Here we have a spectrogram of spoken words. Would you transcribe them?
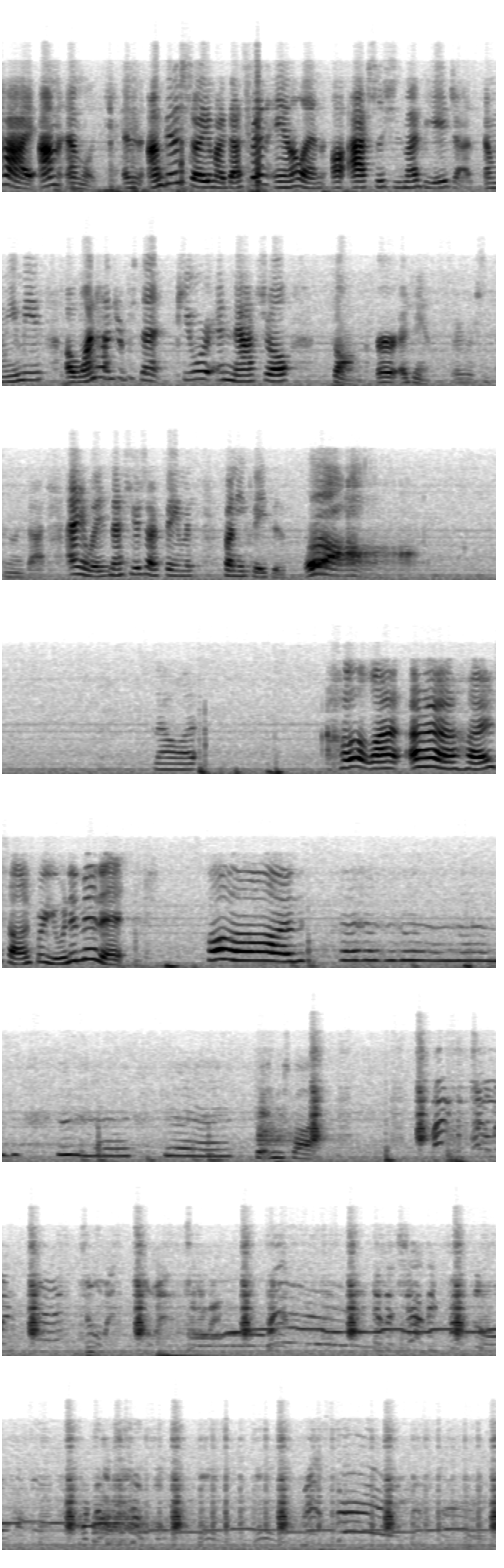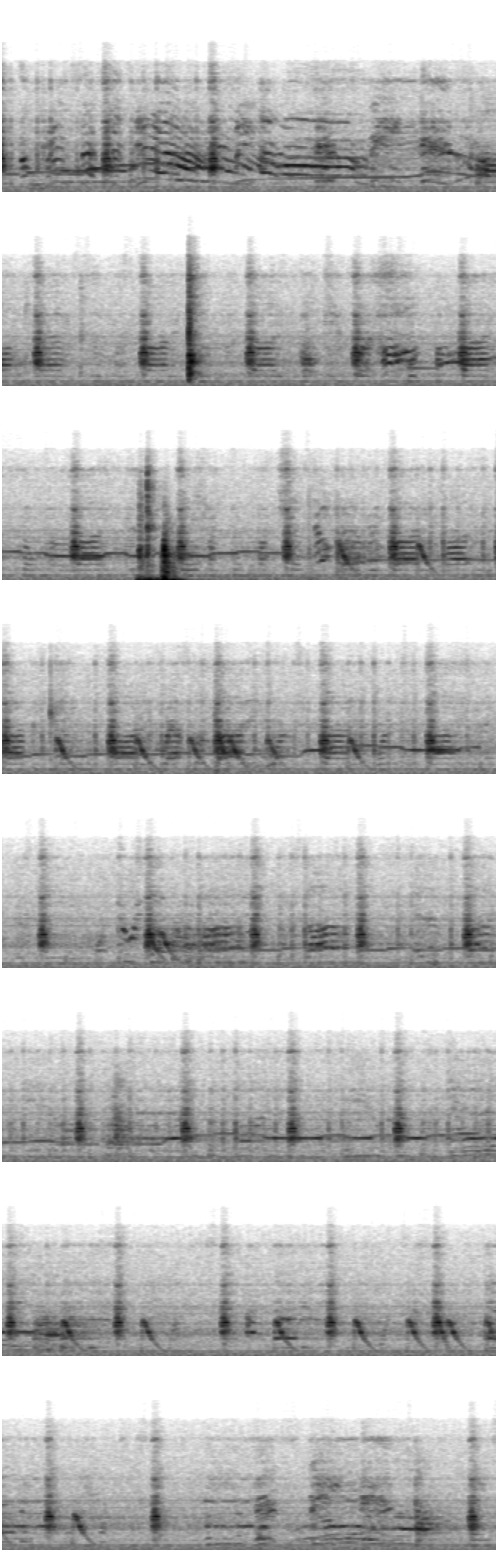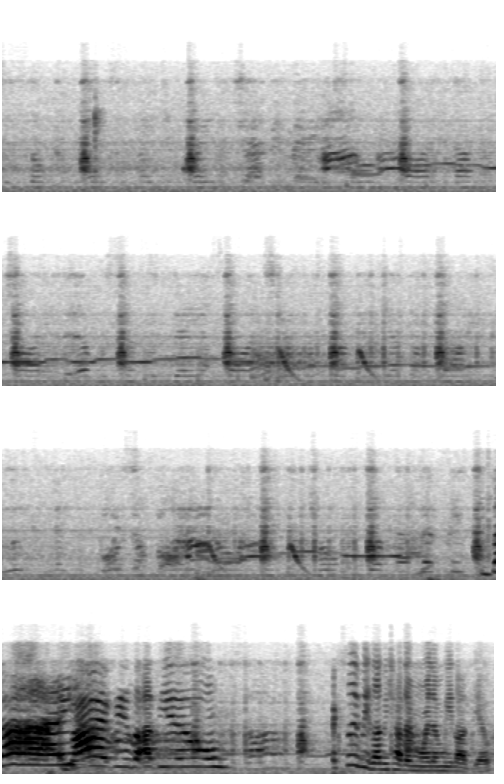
Hi, I'm Emily, and I'm going to show you my best friend Anna Lynn. Uh, actually, she's my BHS, and we made a 100% pure and natural song, or a dance, or something like that. Anyways, now here's our famous funny faces. Now what? Hold on, I have a high song for you in a minute. Hold on. Get in your spot. Bye! Bye, we love you. Actually, we love each other more than we love you.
